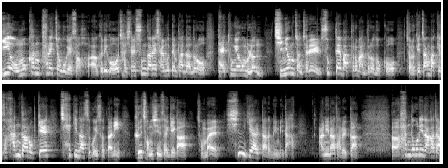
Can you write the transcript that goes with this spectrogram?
이 오목한 탄핵 정국에서 아, 그리고 자신의 순간의 잘못된 판단으로 대통령은 물론 진영 전체를 쑥대밭으로 만들어 놓고 저렇게 짱박해서 한가롭게 책이나 쓰고 있었다니 그 정신 세계가 정말 신기할 따름입니다. 아니나 다를까 어, 한동훈이 나가자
